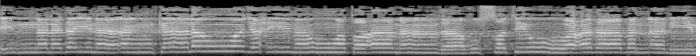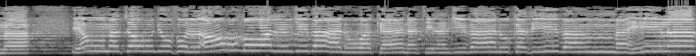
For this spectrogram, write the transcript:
إن لدينا أنكالا وجحيما وطعاما ذا غصة وعذابا أليما يوم ترجف الأرض والجبال وكانت الجبال كثيبا مهيلا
